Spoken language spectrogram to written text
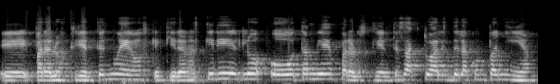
eh, para los clientes nuevos que quieran adquirirlo o también para los clientes actuales de la compañía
